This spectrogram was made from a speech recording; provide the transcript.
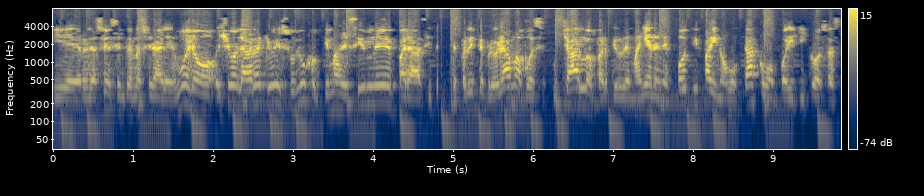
y de relaciones internacionales. Bueno, yo la verdad que hoy es un lujo, ¿qué más decirle? Para si te, perdiste el programa, puedes escucharlo a partir de mañana en Spotify y nos buscás como Politicosas.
